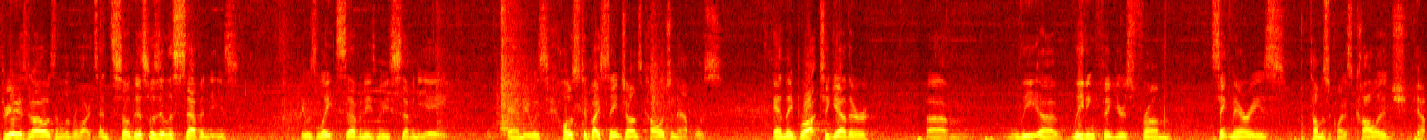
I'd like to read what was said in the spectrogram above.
Three Days of Dialogues on Liberal Arts, and so this was in the 70s. It was late 70s, maybe 78, and it was hosted by St. John's College Annapolis, and they brought together um, le- uh, leading figures from St. Mary's, Thomas Aquinas College, Yep.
